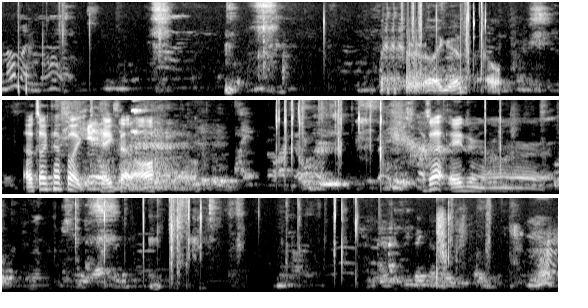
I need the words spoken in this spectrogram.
Not my mom. It's really good though. I'd like to have to like take that off. Though. Is that Adrian or?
